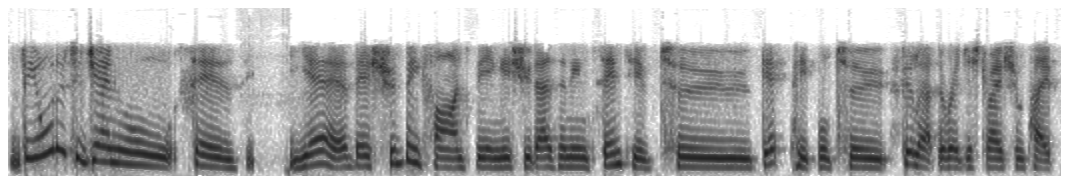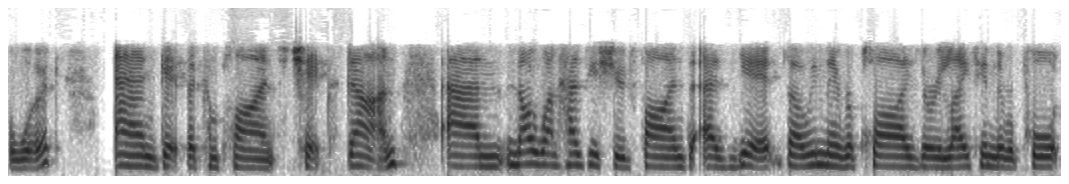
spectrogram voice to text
The Auditor General says, yeah, there should be fines being issued as an incentive to get people to fill out the registration paperwork and get the compliance checks done. Um, no one has issued fines as yet, though in their replies very late in the report,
